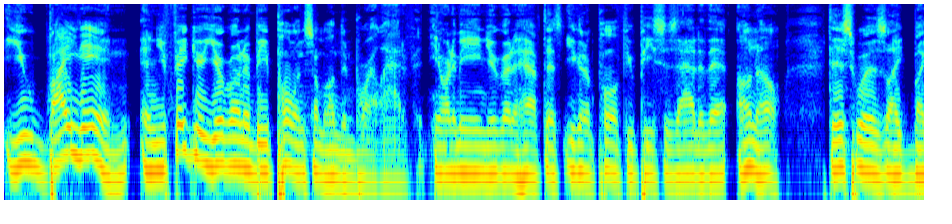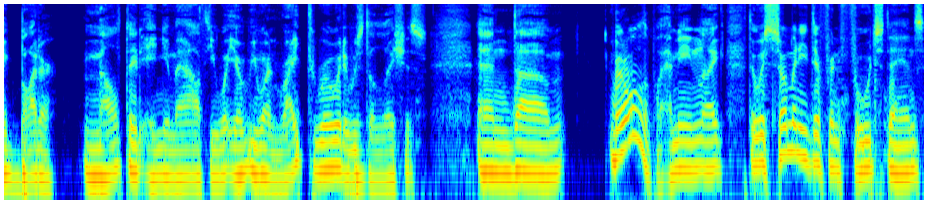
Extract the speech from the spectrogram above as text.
You bite in, and you figure you're going to be pulling some London broil out of it. You know what I mean? You're going to have to. You're going to pull a few pieces out of there. Oh no, this was like like butter melted in your mouth. You you, you went right through it. It was delicious, and um, but all the place. I mean, like there was so many different food stands.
